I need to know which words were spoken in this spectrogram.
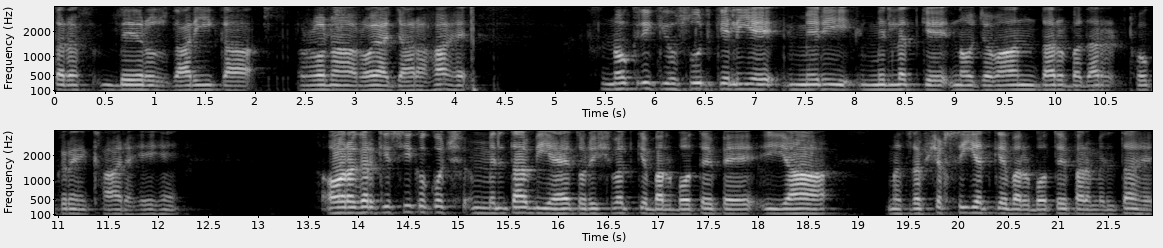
तरफ़ बेरोज़गारी का रोना रोया जा रहा है। नौकरी की उसूल के लिए मेरी मिल्लत के नौजवान दर बदर ठोकरें खा रहे हैं। और अगर किसी को कुछ मिलता भी है तो रिश्वत के बलबोते पे या मतलब शख्सियत के बलबोते पर मिलता है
